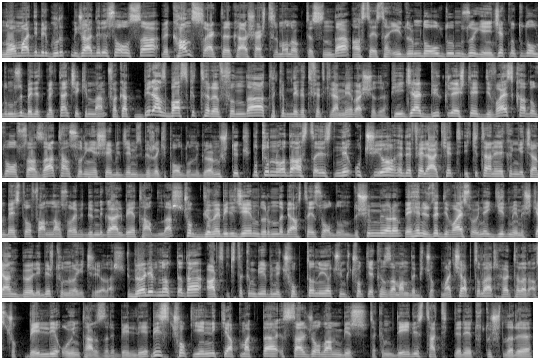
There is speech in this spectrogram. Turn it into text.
Normalde bir grup mücadelesi olsa ve Counter Strike'ları karşılaştırma noktasında Astralis'ten iyi durumda olduğumuzu, yenecek noktada olduğumuzu belirtmekten çekinmem. Fakat biraz baskı tarafında takım negatif etkilenmeye başladı. PGL Bükreş'te device kadrosu olsa zaten sorun yaşayabileceğimiz bir rakip olduğunu görmüştük. Bu turnuvada Astralis ne uçuyor ne de felaket. İki tane yakın geçen Best of One'dan sonra bir dün bir galibiyet aldılar. Çok gömebileceğim durumda bir Astralis olduğunu düşünmüyorum. Ve henüz de device oyuna girmemişken böyle bir turnuva geçiriyorlar. Böyle bir noktada artık iki takım birbirini çok tanıyor. Çünkü çok yakın zamanda birçok maç yaptılar. Haritalar az çok belli. Oyun tarzları belli. Biz çok yenilik yapmakta ısrarcı olan bir takım değiliz. Taktikleri, tutuşları,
